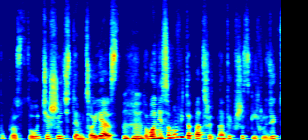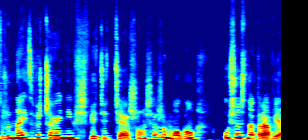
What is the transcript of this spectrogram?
po prostu cieszyć tym, co jest. Mhm. To było niesamowite patrzeć na tych wszystkich ludzi, którzy najzwyczajniej w świecie cieszą się, że mogą usiąść na trawie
